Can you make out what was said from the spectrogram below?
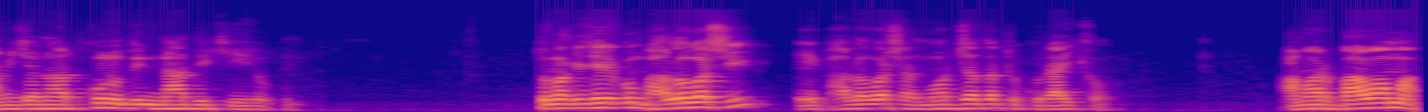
আমি যেন আর কোনোদিন না দেখি এরকম। তোমাকে যেরকম ভালোবাসি, এই ভালোবাসার মর্যাদাটুকু রাখো আমার বাবা মা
